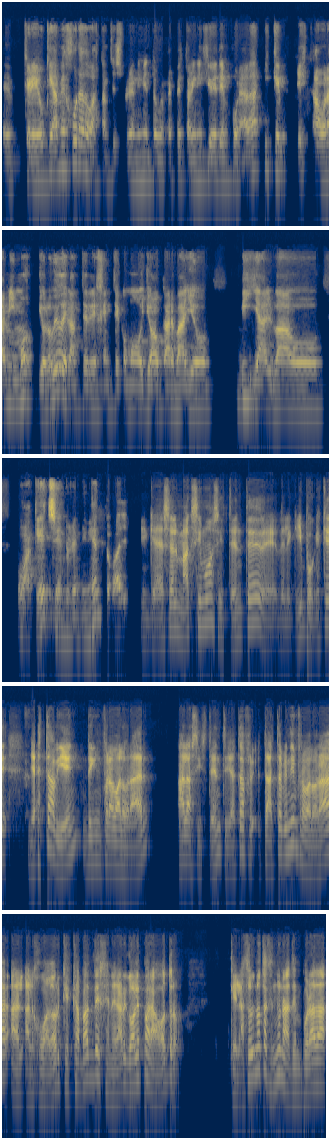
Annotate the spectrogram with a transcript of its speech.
eh, creo que ha mejorado bastante su rendimiento con respecto al inicio de temporada y que ahora mismo yo lo veo delante de gente como Joao Carballo, Villalba o, o a Queche en rendimiento, vaya. Y que es el máximo asistente del equipo, que es que ya está bien de infravalorar al asistente, ya está, está, bien de infravalorar al, jugador que es capaz de generar goles para otro. Que Lazo no está haciendo una temporada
